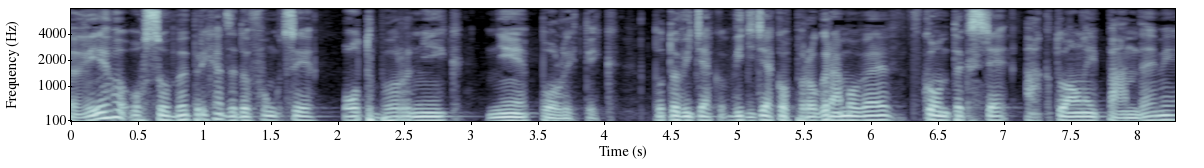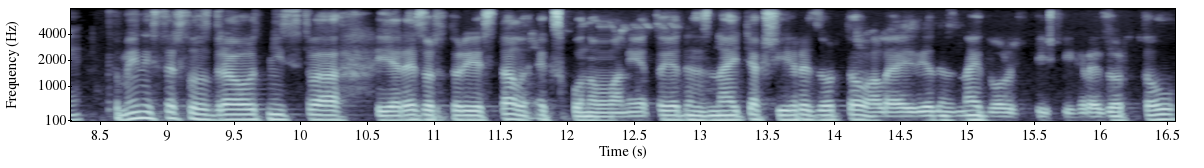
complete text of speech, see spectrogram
V jeho osobe prichádza do funkcie odborník, nie politik. Toto vidíte ako, programové v kontexte aktuálnej pandémie? Ministerstvo zdravotníctva je rezort, ktorý je stále exponovaný. Je to jeden z najťažších rezortov, ale aj jeden z najdôležitejších rezortov,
